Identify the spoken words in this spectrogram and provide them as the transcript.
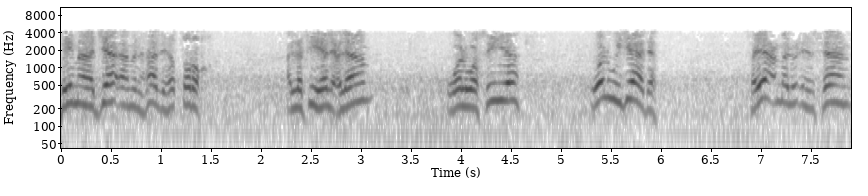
بما جاء من هذه الطرق التي هي الإعلام والوصية والوجادة. فيعمل الإنسان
